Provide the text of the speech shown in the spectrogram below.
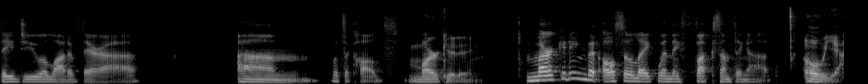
they do a lot of their uh um what's it called Marketing. marketing but also like when they fuck something up Oh yeah.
